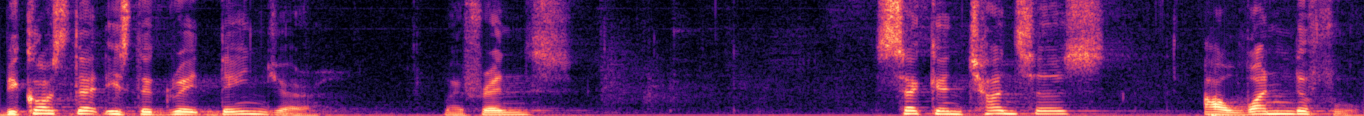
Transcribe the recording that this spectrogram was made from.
Because that is the great danger, my friends. Second chances are wonderful.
